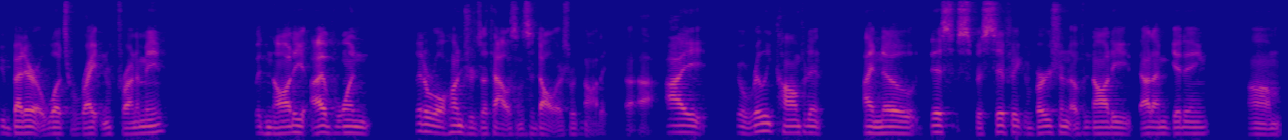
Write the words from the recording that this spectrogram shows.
do better at what's right in front of me. With Naughty, I've won literal hundreds of thousands of dollars with Naughty. Uh, I feel really confident. I know this specific version of Naughty that I'm getting. Um,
